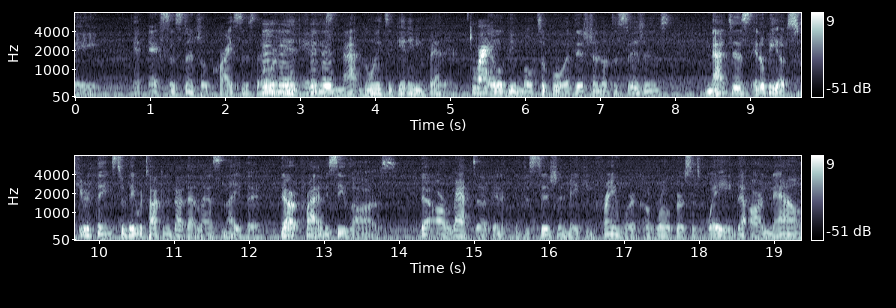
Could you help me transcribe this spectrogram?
a an existential crisis that mm-hmm. we're in and mm-hmm. it is mm-hmm. not going to get any better Right. There will be multiple additional decisions. Not just it'll be obscure things too. They were talking about that last night that there are privacy laws that are wrapped up in the decision making framework of Roe versus Wade that are now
